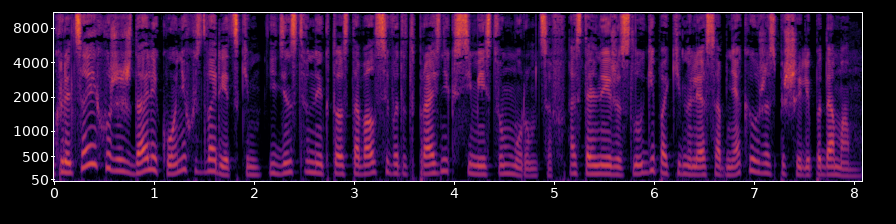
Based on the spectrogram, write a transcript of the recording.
крыльца их уже ждали конюх с дворецким, единственные, кто оставался в этот праздник с семейством муромцев. Остальные же слуги покинули особняк и уже спешили по домам.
